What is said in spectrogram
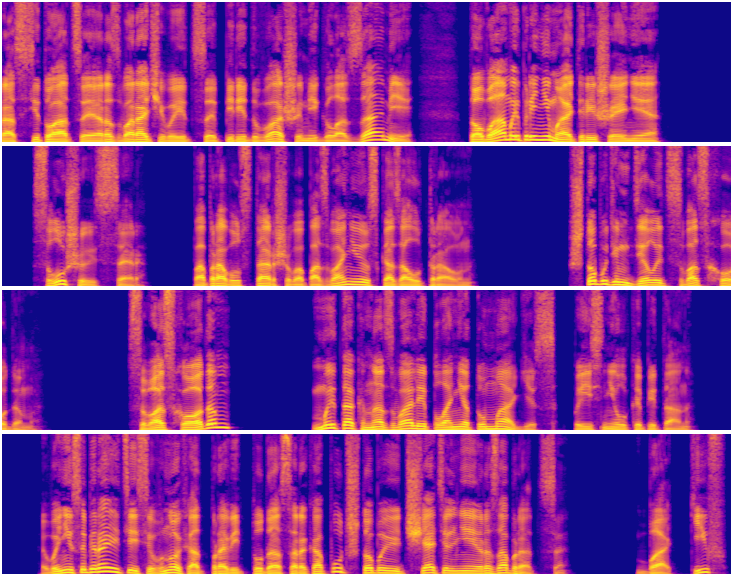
Раз ситуация разворачивается перед вашими глазами, то вам и принимать решение. Слушаюсь, сэр. По праву старшего по званию сказал Траун. Что будем делать с восходом? С восходом? Мы так назвали планету Магис, пояснил капитан. Вы не собираетесь вновь отправить туда сорокопут, чтобы тщательнее разобраться? Баккиф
